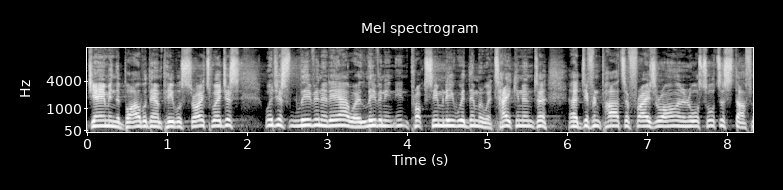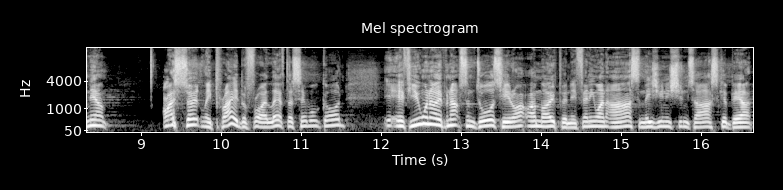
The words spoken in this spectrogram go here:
jamming the Bible down people's throats. We're just, we're just living it out. We're living in, in proximity with them and we're taking them to uh, different parts of Fraser Island and all sorts of stuff. Now, I certainly prayed before I left. I said, well, God, if you want to open up some doors here, I'm open. If anyone asks, and these uni students ask about,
